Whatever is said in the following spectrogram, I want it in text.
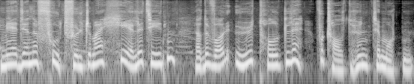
Mediene fotfulgte meg hele tiden, ja, det var uutholdelig, fortalte hun til Morten.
